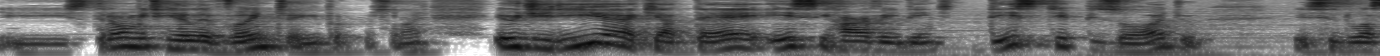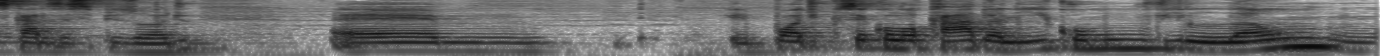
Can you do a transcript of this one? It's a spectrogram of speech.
E extremamente relevante aí para o personagem. Eu diria que até esse Harvey Dent deste episódio, esse duas caras desse episódio, é, ele pode ser colocado ali como um vilão,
